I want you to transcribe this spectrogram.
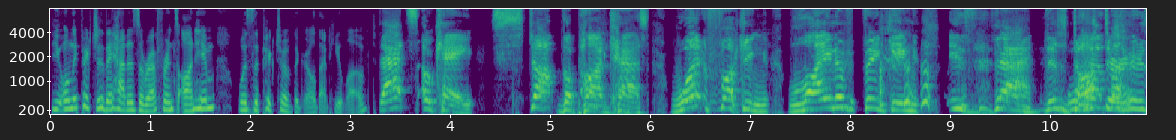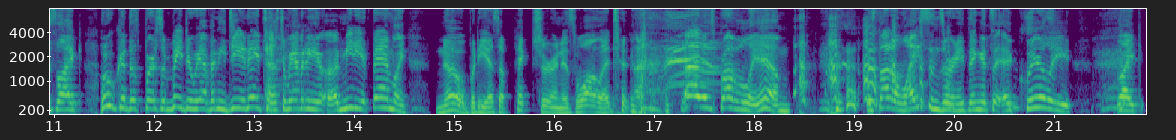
the only picture they had as a reference on him was the picture of the girl that he loved. That's okay. Stop the podcast. What fucking line of thinking is that? This doctor the- who's like, who could this person be? Do we have any DNA test Do we have any immediate family? No, but he has a picture in his wallet. that is probably him. it's not a license or anything. It's a, it clearly like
